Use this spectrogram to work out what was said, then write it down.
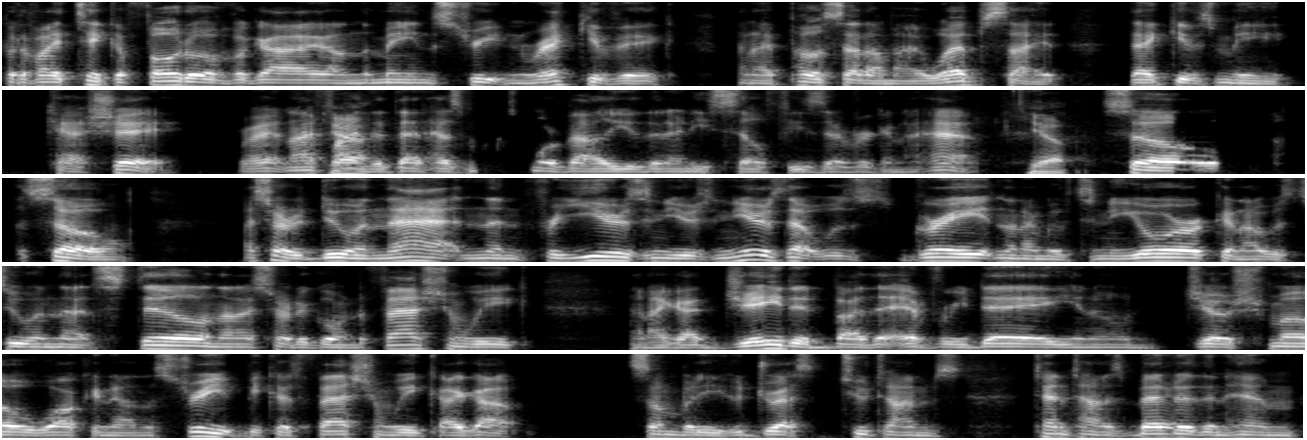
but if I take a photo of a guy on the main street in Reykjavik and I post that on my website, that gives me cachet, right? And I find Yeah. that that has much more value than any selfie's ever going to have. Yeah. So, so I started doing that, and then for years and years and years, that was great. And then I moved to New York, and I was doing that still. And then I started going to Fashion Week, and I got jaded by the everyday, you know, Joe Schmo walking down the street because Fashion Week, I got somebody who dressed two times, ten times better than him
